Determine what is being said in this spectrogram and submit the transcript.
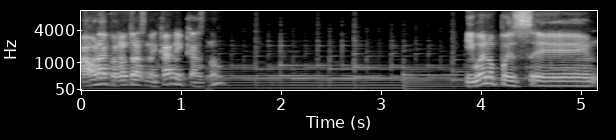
Ahora con otras mecánicas, ¿no? Y bueno, pues eh,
